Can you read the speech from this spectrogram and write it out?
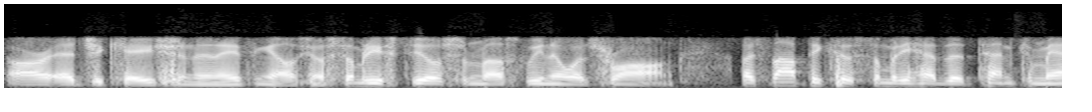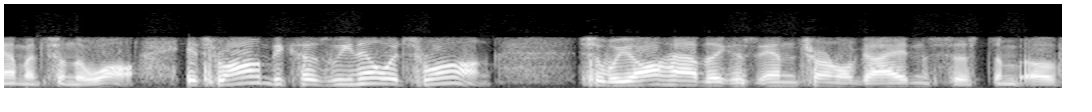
our education and anything else. You know, if somebody steals from us, we know it's wrong. It's not because somebody had the Ten Commandments on the wall. It's wrong because we know it's wrong. So we all have like this internal guidance system of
